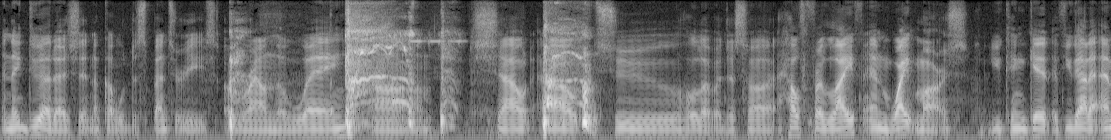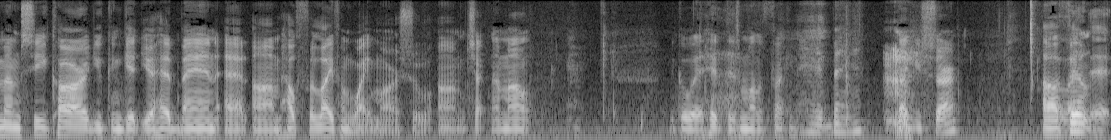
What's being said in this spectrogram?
And they do have that shit in a couple dispensaries around the way. Um, shout out to hold up, I just saw Health for Life and White Marsh. You can get if you got an MMC card, you can get your headband at um, Health for Life and White Marsh. So um, check them out. Go ahead, and hit this motherfucking headband. Thank you, sir. Uh, like feel- that.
